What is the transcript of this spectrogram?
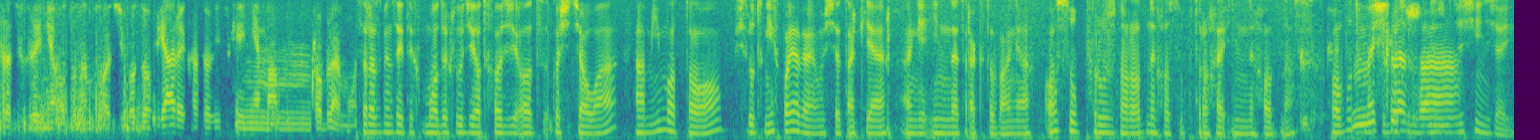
precyzyjnie o to nam chodzi, bo do wiary katolickiej nie mam problemu. Coraz więcej tych młodych ludzi odchodzi od kościoła, a mimo to wśród nich pojawiają się takie, a nie inne traktowania osób różnorodnych, osób trochę innych od nas. Powód musi Myślę, być że- gdzieś indziej.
